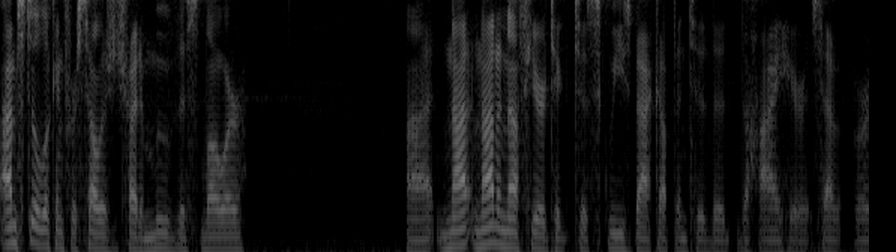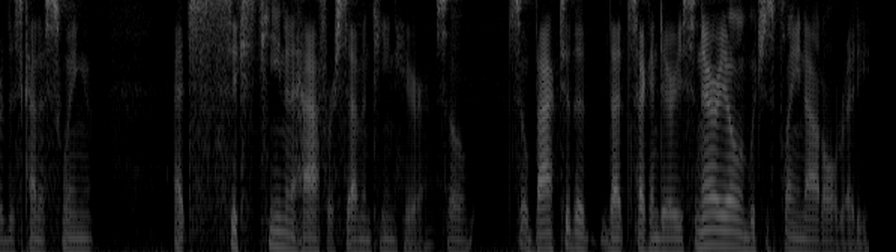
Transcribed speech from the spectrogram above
am still looking for sellers to try to move this lower. Uh, not not enough here to, to squeeze back up into the the high here at seven or this kind of swing at 16 and a half or 17 here. So so back to the that secondary scenario which is playing out already.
